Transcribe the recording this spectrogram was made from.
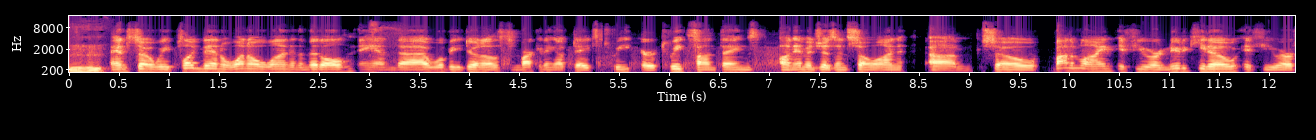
Mm-hmm. And so we plugged in 101 in the middle, and uh, we'll be doing some marketing updates, tweak or tweaks on things, on images, and so on um, so, bottom line, if you are new to keto, if you are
